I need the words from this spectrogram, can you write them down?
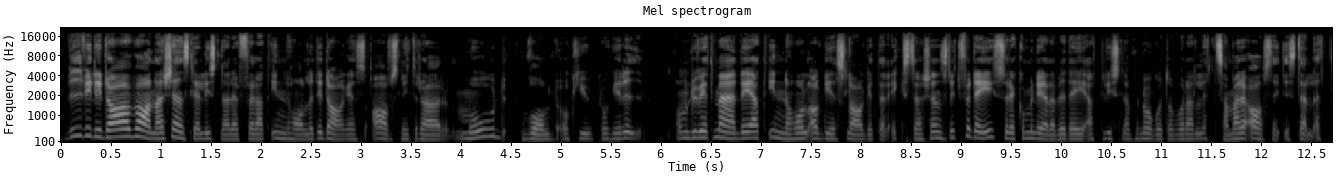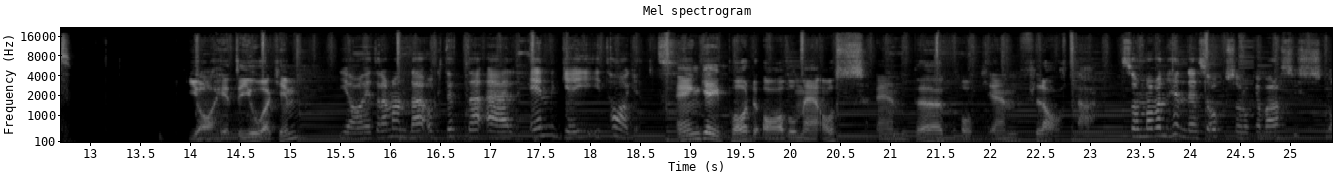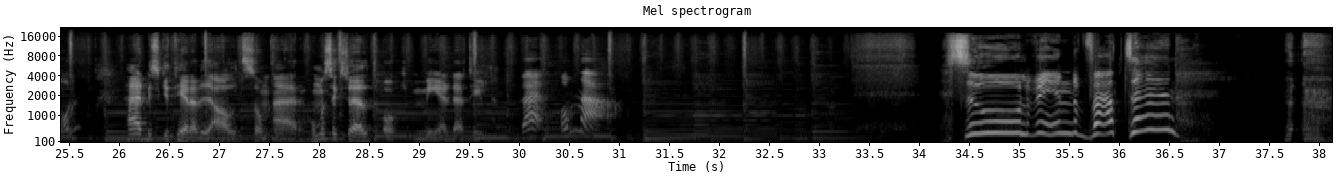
Vi vill idag varna känsliga lyssnare för att innehållet i dagens avsnitt rör mord, våld och djurplågeri. Om du vet med dig att innehåll av det slaget är extra känsligt för dig så rekommenderar vi dig att lyssna på något av våra lättsammare avsnitt istället. Jag heter Joakim. Jag heter Amanda och detta är En Gay i Taget. En gaypodd av och med oss, en bög och en flata. Som av en händelse också råkar vara syskon. Här diskuterar vi allt som är homosexuellt och mer därtill. Välkomna! Sol, vind, vatten.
